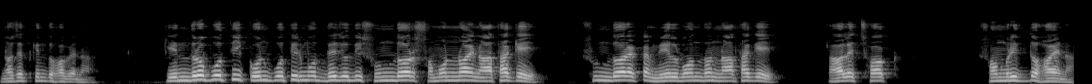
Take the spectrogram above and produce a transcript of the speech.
নচেত কিন্তু হবে না। কেন্দ্রপতি কোন পতির মধ্যে যদি সুন্দর সমন্বয় না থাকে, সুন্দর একটা মেলবন্ধন না থাকে, তাহলে ছক সমৃদ্ধ হয় না।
